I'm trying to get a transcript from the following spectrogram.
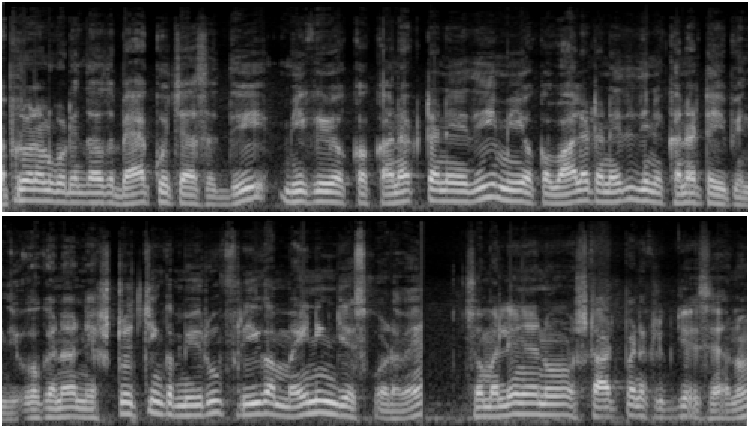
అప్రూవల్ అని కొట్టిన తర్వాత బ్యాక్ వచ్చేస్తుంది. మీకు యొక్క కనెక్ట్ అనేది మీ యొక్క వాలెట్ అనేది దీనికి కనెక్ట్ అయిపోయింది. ఓకేనా? నెక్స్ట్ వచ్చి ఇంకా మీరు ఫ్రీగా మైనింగ్ చేసుకోవడమే. సో మళ్ళీ నేను స్టార్ట్ పైన క్లిక్ చేశాను.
